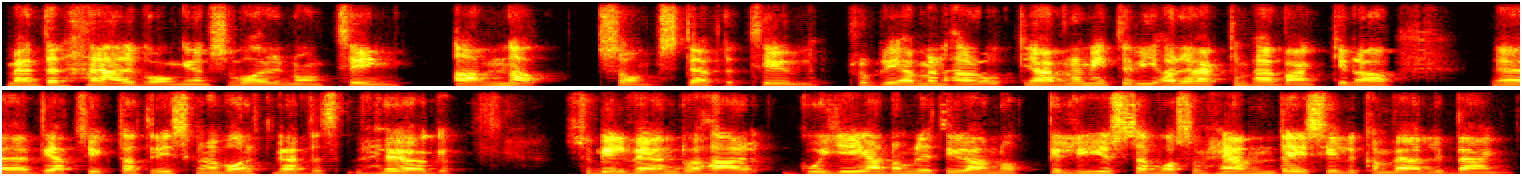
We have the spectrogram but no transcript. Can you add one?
Men den här gången så var det någonting annat som ställde till problemen här och även om inte vi har ägt de här bankerna, eh, vi har tyckt att risken har varit väldigt hög, så vill vi ändå här gå igenom lite grann och belysa vad som hände i Silicon Valley Bank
